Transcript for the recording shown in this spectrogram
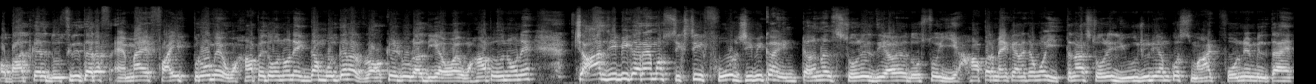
और बात करें दूसरी तरफ़ एम आई प्रो में, वहाँ पे तो उन्होंने एकदम बोलते हैं ना रॉकेट उड़ा दिया हुआ है। वहाँ पे उन्होंने चार जीबी का रैम और सिक्सटी फोर जीबी का इंटरनल स्टोरेज दिया हुआ है दोस्तों, यहाँ पर मैं कहना चाहूँगा, इतना स्टोरेज यूजुअली हमको स्मार्टफ़ोन में मिलता है,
